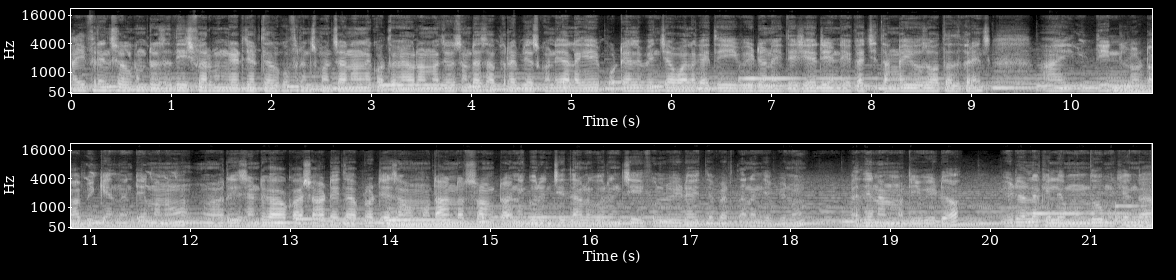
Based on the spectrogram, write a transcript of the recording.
Hi friends welcome to Satish farming gadget Telugu friends మా ఛానల్ని కొత్తగా ఎవరన్నా చూస్తుంటే సబ్స్క్రైబ్ చేసుకోండి. అలాగే పొట్టేలు పెంచే వాళ్ళకైతే ఈ వీడియోని అయితే షేర్ చేయండి. ఖచ్చితంగా యూజ్ అవుతుంది ఫ్రెండ్స్ దీనిలో టాపిక్ ఏంటంటే మనం రీసెంట్గా ఒక షార్ట్ అయితే అప్లోడ్ చేసామన్నమాట అనమాట అండర్ స్ట్రాంగ్ టానిక్ గురించి దాని గురించి ఫుల్ వీడియో అయితే పెడతానని చెప్పాను. అదేనమాట ఈ వీడియో వీడియోలోకి వెళ్ళే ముందు ముఖ్యంగా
